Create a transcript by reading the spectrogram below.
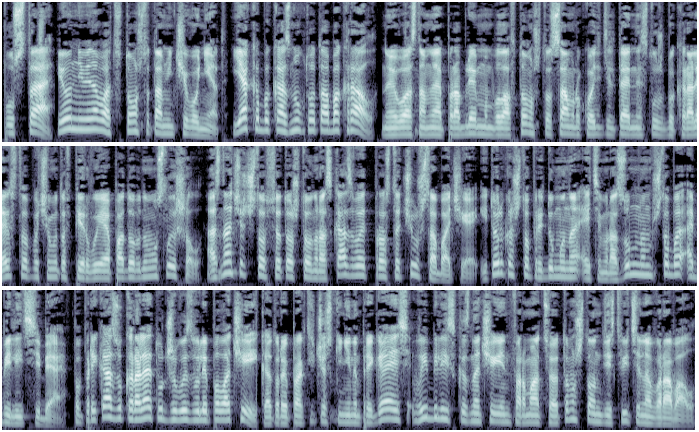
пуста, и он не виноват в том, что там ничего нет. Якобы казну кто-то обокрал, но его основная проблема была в том, что сам руководитель тайной службы королевства почему-то впервые о подобном услышал. А значит, что все то, что он рассказывает, просто чушь собачья, и только что придумано этим разумным чтобы обелить себя. По приказу короля тут же вызвали палачей, которые, практически не напрягаясь, выбили из казначея информацию о том, что он действительно воровал.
